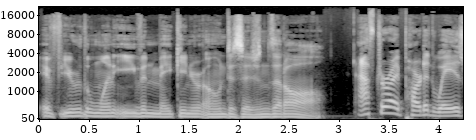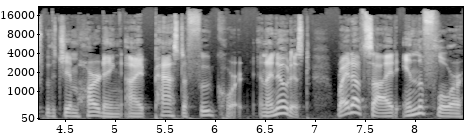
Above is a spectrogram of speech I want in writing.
if you're the one even making your own decisions at all. After I parted ways with Jim Harding, I passed a food court, and I noticed right outside in the floor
